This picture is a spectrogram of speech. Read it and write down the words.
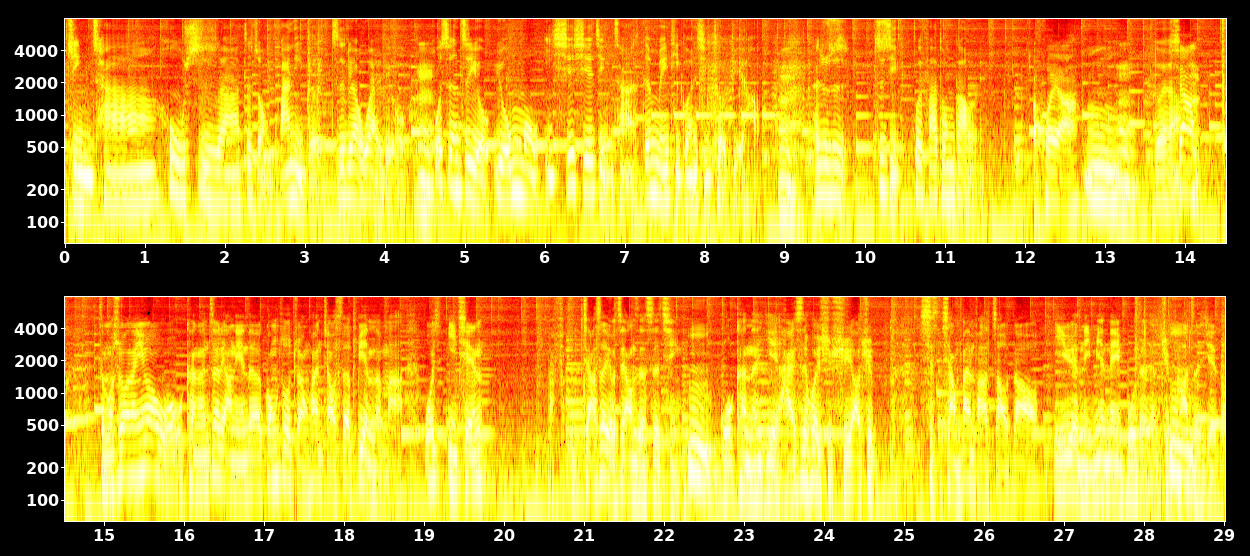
警察、护士啊这种把你的资料外流，嗯，或甚至有有某一些些警察跟媒体关系特别好，嗯，他就是自己会发通告，哎，会啊，嗯嗯，对啊，像怎么说呢？因为我可能这两年的工作转换角色变了嘛，我以前。假设有这样子的事情，嗯，我可能也还是会去需要去想办法找到医院里面内部的人去爬这些东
